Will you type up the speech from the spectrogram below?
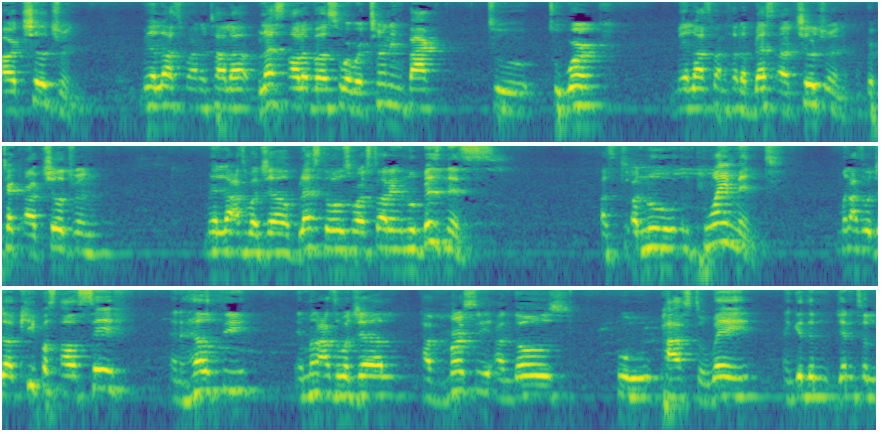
our children. May Allah subhanahu wa ta'ala bless all of us who are returning back to, to work. May Allah subhanahu bless our children, protect our children. May Allah subhanahu bless those who are starting a new business, a, new employment. May Allah subhanahu keep us all safe and healthy. And may Allah have mercy on those who passed away and give them gentle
